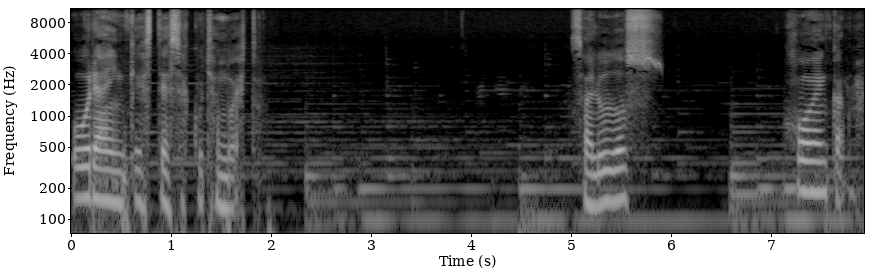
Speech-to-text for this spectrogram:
hora en que estés escuchando esto. Saludos, joven karma.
